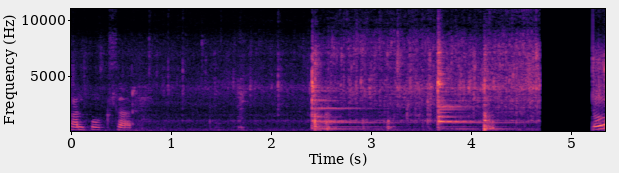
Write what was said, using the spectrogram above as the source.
కలుపు ఒకసారి. ఇప్పుడు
